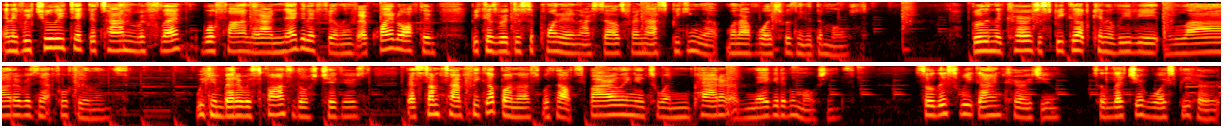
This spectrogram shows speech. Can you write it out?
And if we truly take the time to reflect, we'll find that our negative feelings are quite often because we're disappointed in ourselves for not speaking up when our voice was needed the most. Building the courage to speak up can alleviate a lot of resentful feelings. We can better respond to those triggers that sometimes sneak up on us without spiraling into a pattern of negative emotions. So this week, I encourage you to let your voice be heard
